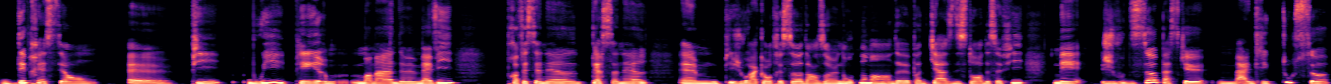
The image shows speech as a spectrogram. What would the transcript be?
dépression, euh, puis oui, pire moment de ma vie, professionnelle, personnelle. Euh, puis je vous raconterai ça dans un autre moment de podcast d'histoire de Sophie. Mais je vous dis ça parce que malgré tout ça,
